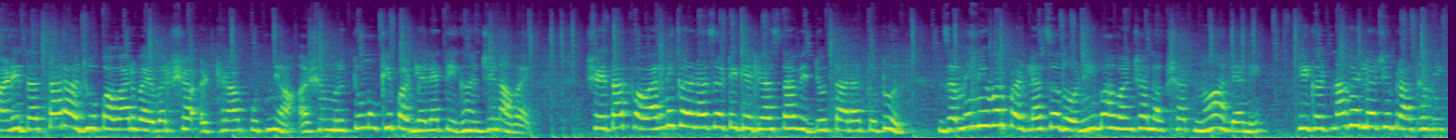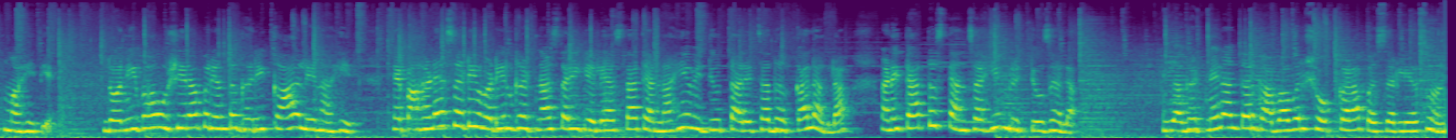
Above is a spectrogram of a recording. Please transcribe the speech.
आणि दत्ता राजू पवार वयवर्ष अठरा पुतण्या अशी मृत्युमुखी पडलेल्या तिघांची नावं आहेत. शेतात फवारणी करण्यासाठी गेले असता विद्युत तारा तुटून जमिनीवर पडल्याचं दोन्ही भावांच्या लक्षात न आल्याने ही घटना घडल्याची प्राथमिक माहिती आहे. दोन्ही भाऊ उशिरापर्यंत घरी का आले नाहीत? हे पाहण्यासाठी वडील घटनास्थळी गेले असता त्यांनाही विद्युत तारेचा धक्का लागला आणि त्यातच त्यांचाही मृत्यू झाला. या घटनेनंतर गावावर शोककळा पसरली असून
